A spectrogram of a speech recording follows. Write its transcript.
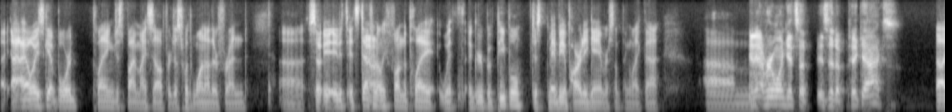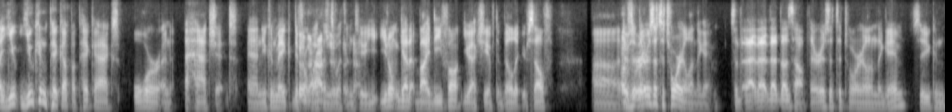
I, I always get bored playing just by myself or just with one other friend. Uh, so it, it's it's definitely fun to play with a group of people, just maybe a party game or something like that. Um, And everyone gets a is it a pickaxe? uh, you you can pick up a pickaxe or an, a hatchet, and you can make different weapons hatchet, with them too. You, you don't get it by default. You actually have to build it yourself. Uh, there's a, there is a tutorial in the game, so that, that that does help. There is a tutorial in the game, so you can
